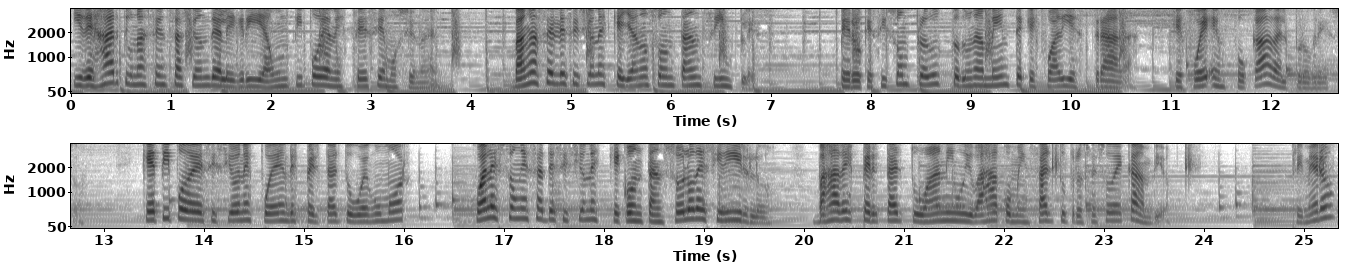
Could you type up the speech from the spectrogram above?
y dejarte una sensación de alegría, un tipo de anestesia emocional. Van a ser decisiones que ya no son tan simples, pero que sí son producto de una mente que fue adiestrada, que fue enfocada al progreso. ¿Qué tipo de decisiones pueden despertar tu buen humor? ¿Cuáles son esas decisiones que con tan solo decidirlo vas a despertar tu ánimo y vas a comenzar tu proceso de cambio? Primero,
